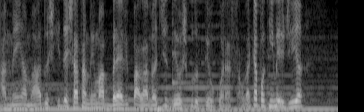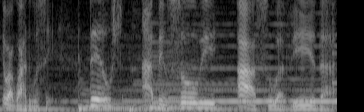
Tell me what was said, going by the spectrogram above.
amém, amados, e deixar também uma breve palavra de Deus para o teu coração. Daqui a pouquinho, meio-dia, eu aguardo você. Deus abençoe a sua vida.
